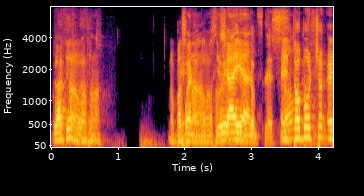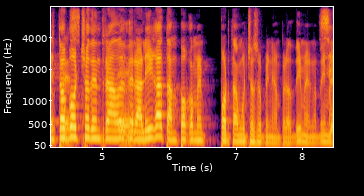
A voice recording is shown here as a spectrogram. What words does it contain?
Gracias, No, no pasa. No pasa Bueno, nada. como si Giants, top. El top Voy a 8, decir mi el top tres. 8 de entrenadores de la Eh, liga tampoco me importa mucho su opinión, pero dime, dime. Sí,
